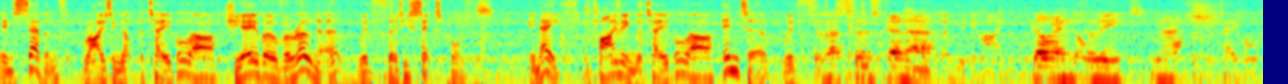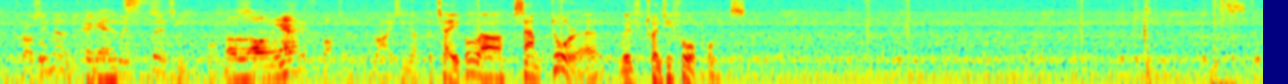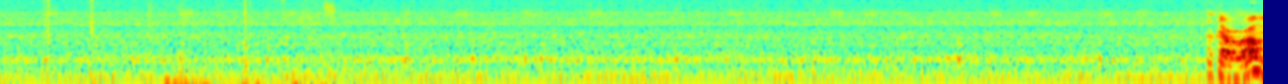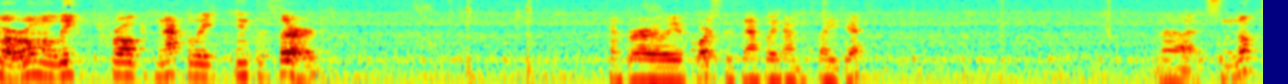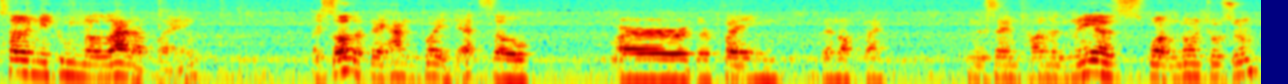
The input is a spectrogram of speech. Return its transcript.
In seventh, rising up the table are Chievo Verona with 36 points. In eighth, climbing the table are Inter with So that's who's gonna But only behind nine. go and into the match of the table, against with 13 points. Bologna. Rising up the table are Sampdoria with 24 points. Look at Roma. Roma leapfrog Napoli into third. Temporarily, of course, because Napoli haven't played yet. Uh, it's not telling me who Milan are playing. I saw that they hadn't played yet, so are they're playing? They're not playing in the same time as me, as what I'm going to assume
